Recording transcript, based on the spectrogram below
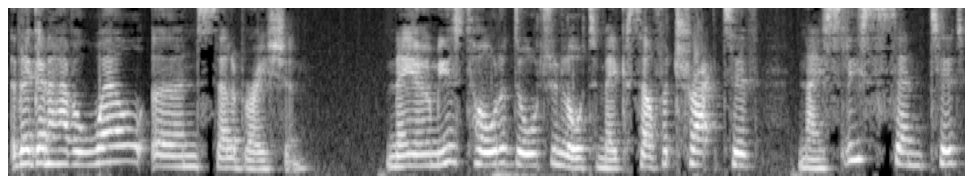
They're going to have a well earned celebration. Naomi has told her daughter in law to make herself attractive, nicely scented,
